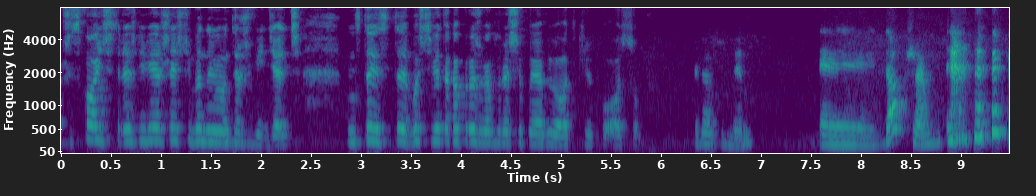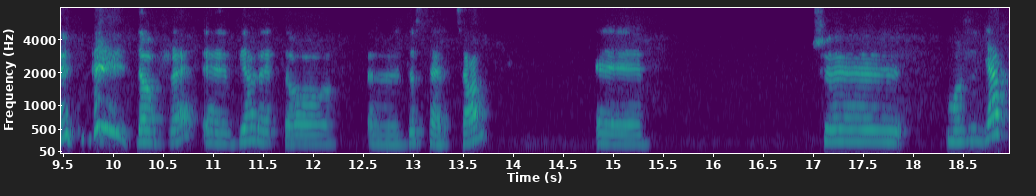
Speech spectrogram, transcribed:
przyswoić treść wiersza, jeśli będą ją też widzieć. Więc to jest właściwie taka prośba, która się pojawiła od kilku osób. Rozumiem. Dobrze, dobrze, biorę to do serca. E, czy może ja,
